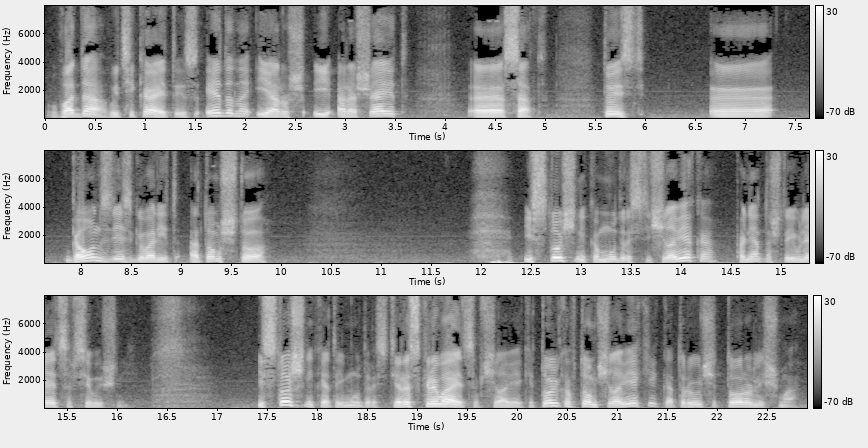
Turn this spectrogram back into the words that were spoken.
вода вытекает из Эдена и, оруш, и орошает э, сад. То есть э, Гаон здесь говорит о том, что источником мудрости человека, понятно, что является Всевышний. Источник этой мудрости раскрывается в человеке только в том человеке, который учит Тору Лишма –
